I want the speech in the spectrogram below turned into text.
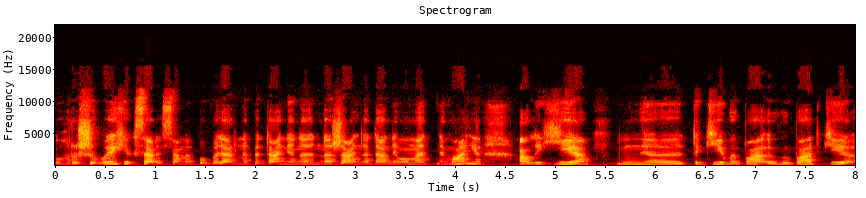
грошових, як зараз саме популярне питання, на, на жаль, на даний момент немає, але є м, е, такі випа- випадки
